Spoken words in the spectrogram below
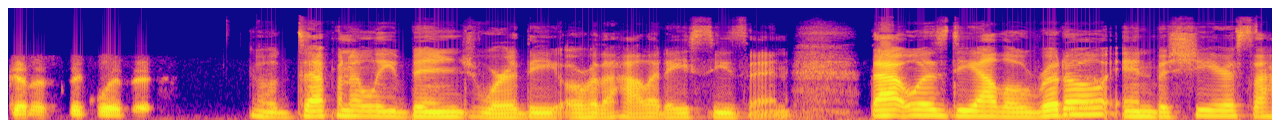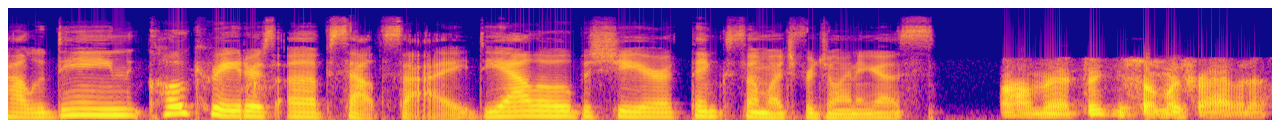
gonna stick with it. Well, definitely binge worthy over the holiday season. That was Diallo Riddle and Bashir Salahuddin, co creators of Southside. Diallo, Bashir, thanks so much for joining us. Oh, man. Thank you so much for having us.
